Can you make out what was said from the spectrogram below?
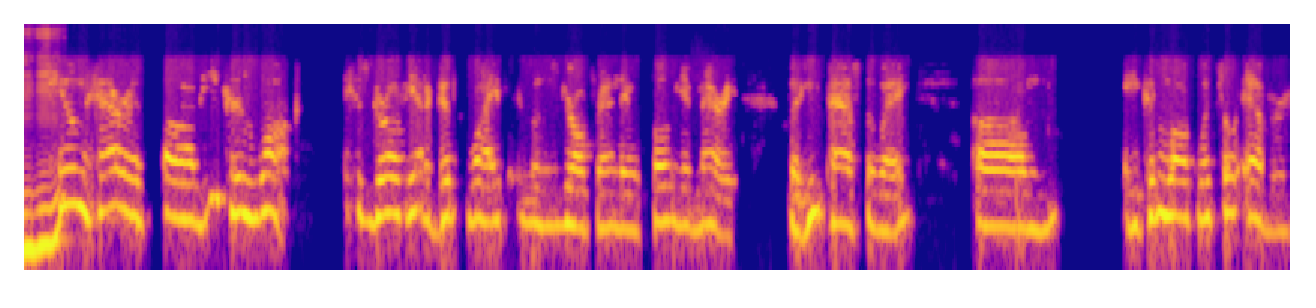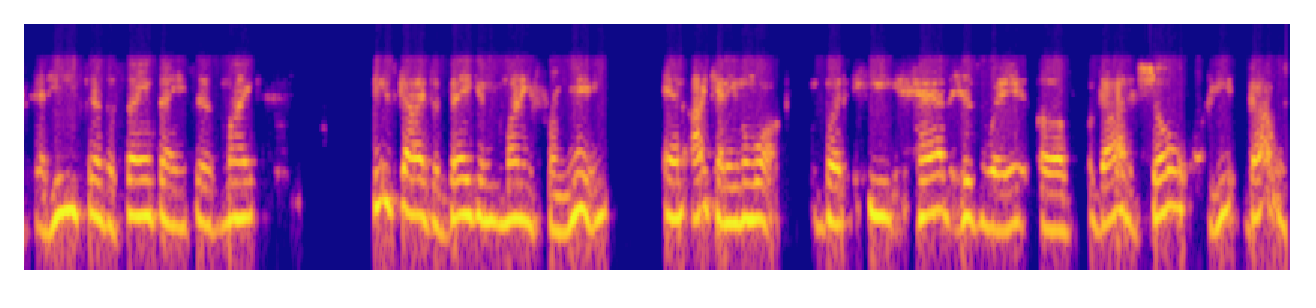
Mhm. Kim Harris, um, he couldn't walk. His girl, he had a good wife. It was his girlfriend. They were supposed to get married, but he passed away. Um, he couldn't walk whatsoever, and he said the same thing. He says, "Mike, these guys are begging money from me, and I can't even walk." But he had his way of God show. He God will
